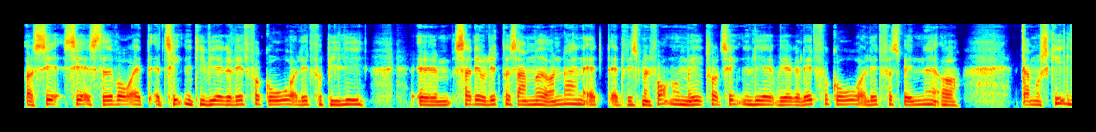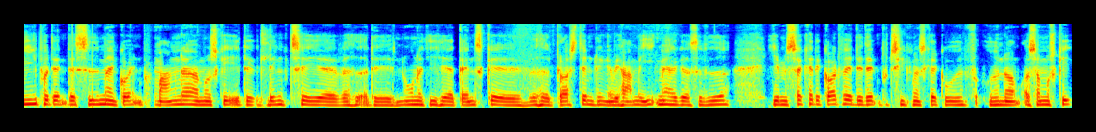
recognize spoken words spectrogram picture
og ser, ser et sted, hvor at, at tingene de virker lidt for gode og lidt for billige, øhm, så er det jo lidt på samme måde online, at, at hvis man får nogle mails, hvor tingene virker lidt for gode og lidt for spændende, og der måske lige på den der side, man går ind på, mangler måske et, link til, øh, hvad hedder det, nogle af de her danske, hvad hedder blåstemplinger, vi har med e-mærket osv., jamen så kan det godt være, at det er den butik, man skal gå uden, udenom, og så måske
